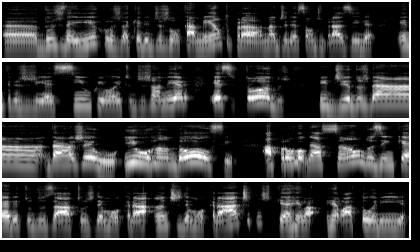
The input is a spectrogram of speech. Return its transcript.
uh, dos veículos, daquele deslocamento pra, na direção de Brasília entre os dias 5 e 8 de janeiro, esses todos pedidos da, da AGU. E o Randolph, a prorrogação dos inquéritos dos atos antidemocráticos, que é a relatoria,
